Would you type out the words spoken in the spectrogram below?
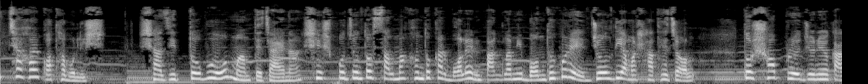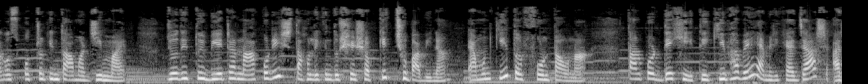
ইচ্ছা হয় কথা বলিস। সাজিদ তবুও মানতে চায় না। শেষ পর্যন্ত সালমা খন্দকার বলেন, পাগলামি বন্ধ করে জলদি আমার সাথে চল। তোর সব প্রয়োজনীয় কাগজপত্র কিন্তু আমার জিম্মায়। যদি তুই বিয়েটা না করিস, তাহলে কিন্তু সেসব কিচ্ছু পাবি না। এমনকি তোর ফোনটাও না। তারপর দেখি, তুই কীভাবে আমেরিকায় যাস আর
